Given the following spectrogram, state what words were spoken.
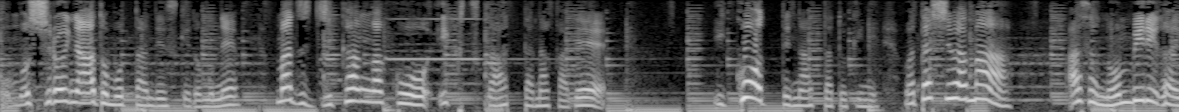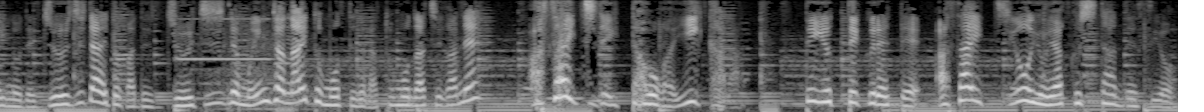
面白いなと思ったんですけどもね。まず時間がこう、いくつかあった中で、行こうってなった時に、私はまあ、朝のんびりがいいので10時台とかで11時でもいいんじゃないと思ってたら友達がね、朝一で行った方がいいからって言ってくれて、朝一を予約したんですよ。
